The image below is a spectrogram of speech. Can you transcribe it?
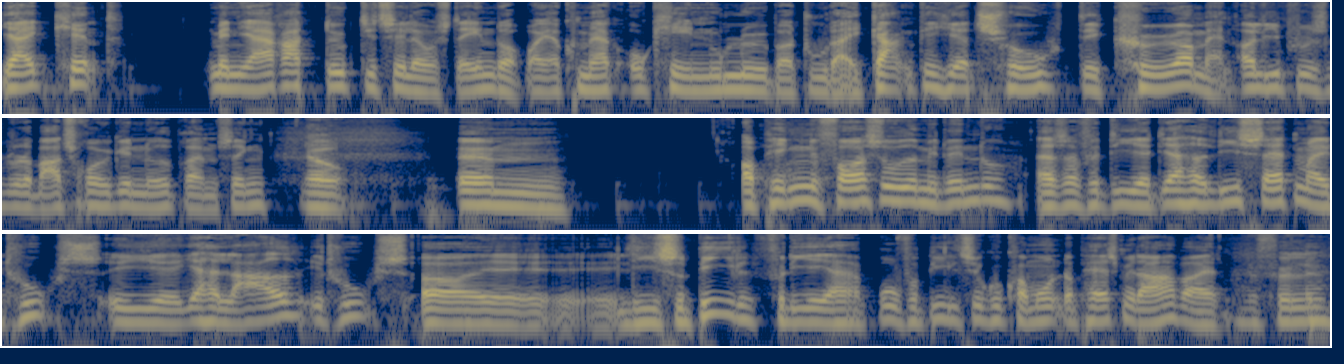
jeg er ikke kendt, men jeg er ret dygtig til at lave stand-up, og jeg kunne mærke, okay, nu løber du der i gang. Det her tog, det kører, mand. Og lige pludselig blev der bare trykket en nødbremse, ikke? Jo. Øhm, og pengene fossede ud af mit vindue. Altså fordi, at jeg havde lige sat mig et hus. I, øh, jeg havde lejet et hus og øh, leaset bil, fordi jeg har brug for bil til at kunne komme rundt og passe mit arbejde. Selvfølgelig.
